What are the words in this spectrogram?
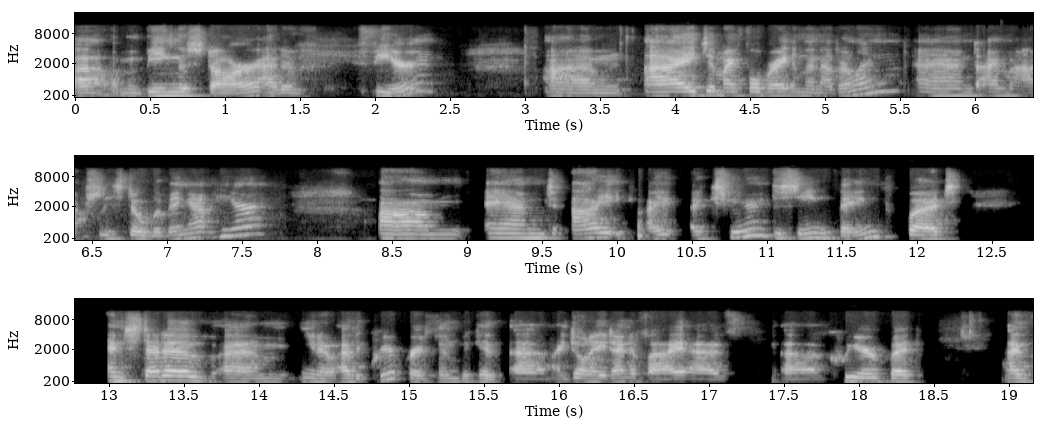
um, being the star out of fear um, I did my Fulbright in the Netherlands, and I'm actually still living out here. Um, and I, I experienced the same thing, but instead of, um, you know, as a queer person, because um, I don't identify as uh, queer, but as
